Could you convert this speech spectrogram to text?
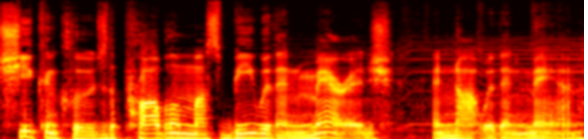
She concludes the problem must be within marriage and not within man.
